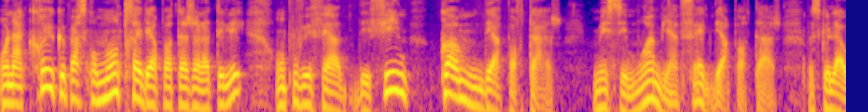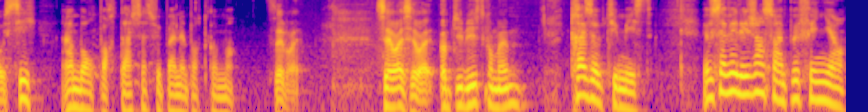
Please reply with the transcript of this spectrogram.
On a cru que parce qu'on montrait des reportages à la télé, on pouvait faire des films comme des reportages mais c'est moins bien fait que des reportages. Parce que là aussi, un bon reportage, ça se fait pas n'importe comment. C'est vrai. C'est vrai, c'est vrai. Optimiste quand même? Très optimiste. Mais vous savez, les gens sont un peu feignants.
